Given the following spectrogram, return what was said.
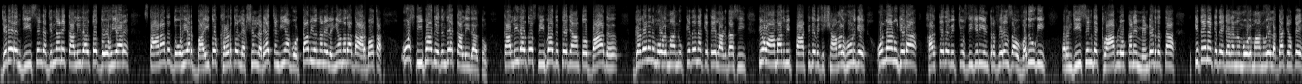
ਜਿਹੜੇ ਰਣਜੀਤ ਸਿੰਘ ਆ ਜਿਨ੍ਹਾਂ ਨੇ ਅਕਾਲੀ ਦਲ ਤੋਂ 2017 ਤੇ 2022 ਤੋਂ ਖਰੜ ਤੋਂ ਇਲੈਕਸ਼ਨ ਲੜਿਆ ਚੰਗੀਆਂ ਵੋਟਾਂ ਵੀ ਉਹਨਾਂ ਨੇ ਲਈਆਂ ਉਹਨਾਂ ਦਾ ਆਧਾਰ ਬਹੁਤ ਆ ਉਹ ਅਸਤੀਫਾ ਦੇ ਦਿੰਦੇ ਆ ਅਕਾਲੀ ਦਲ ਤੋਂ। ਅਕਾਲੀ ਦਲ ਤੋਂ ਅਸਤੀਫਾ ਦਿੱਤੇ ਜਾਣ ਤੋਂ ਬਾਅਦ ਗਗਨ ਅਨਮੋਲ ਮਾਨ ਨੂੰ ਕਿਤੇ ਨਾ ਕਿਤੇ ਲੱਗਦਾ ਸੀ ਕਿ ਉਹ ਆਮ ਆਦਮੀ ਪਾਰਟੀ ਦੇ ਵਿੱਚ ਸ਼ਾਮਲ ਹੋਣਗੇ। ਉਹਨਾਂ ਨੂੰ ਜਿਹੜਾ ਹਲਕੇ ਦੇ ਵਿੱਚ ਉਸ ਦੀ ਜਿਹੜੀ ਇੰਟਰਫੇਰੈਂਸ ਆ ਉਹ ਵਧੂਗੀ। ਰਣਜੀਤ ਸਿੰਘ ਦੇ ਖਿਲਾਫ ਲੋਕਾਂ ਨੇ ਮੈਂਡੇਟ ਦਿੱਤਾ। ਕਿਤੇ ਨਾ ਕਿਤੇ ਗਗਨ ਅਨਮੋਲ ਮਾਨ ਨੂੰ ਇਹ ਲੱਗਾ ਕਿਉਂਕਿ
